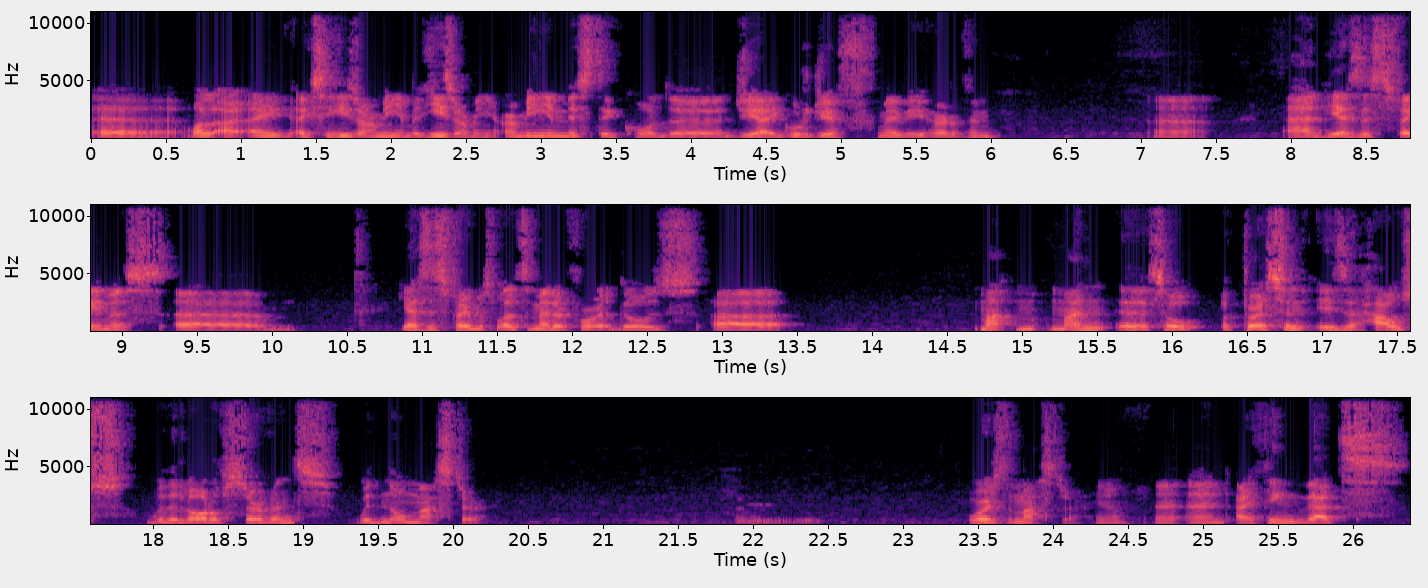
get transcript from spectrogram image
uh, well, I, I, I say he's Armenian, but he's Armenian. Armenian mystic called uh, G.I. Gurdjieff. Maybe you heard of him. Uh, and he has this famous. Um, he has this famous. Well, it's a metaphor. It goes. Uh, ma- man, uh, so a person is a house with a lot of servants with no master. Where's the master? You know, uh, and I think that's.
